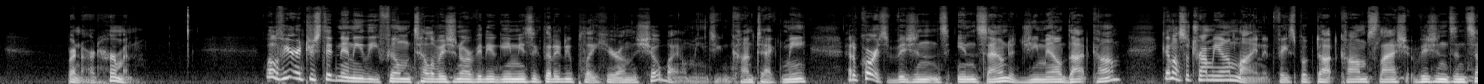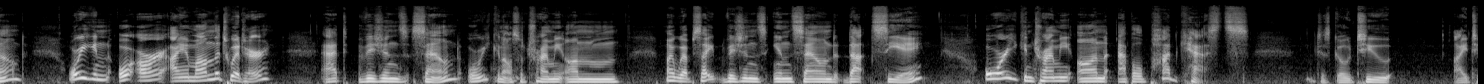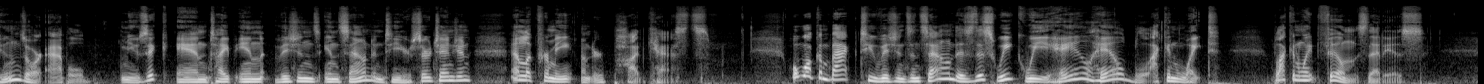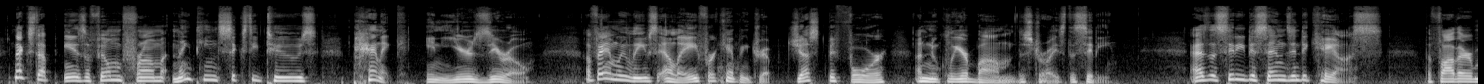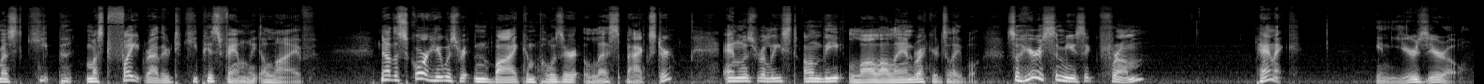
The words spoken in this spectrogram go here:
Bernard Herrmann. Well, if you're interested in any of the film, television, or video game music that I do play here on the show, by all means, you can contact me at, of course, visionsinsound at gmail.com. You can also try me online at facebook.com slash visionsinsound, or you can, or, or I am on the Twitter at visionssound, or you can also try me on my website, visionsinsound.ca, or you can try me on Apple Podcasts. Just go to iTunes or Apple Music and type in Visions in Sound into your search engine and look for me under podcasts. Well, welcome back to Visions in Sound as this week we hail, hail black and white. Black and white films, that is. Next up is a film from 1962's Panic in Year Zero. A family leaves LA for a camping trip just before a nuclear bomb destroys the city. As the city descends into chaos, the father must keep must fight rather to keep his family alive. Now the score here was written by composer Les Baxter and was released on the La La Land Records label. So here is some music from Panic in Year 0.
